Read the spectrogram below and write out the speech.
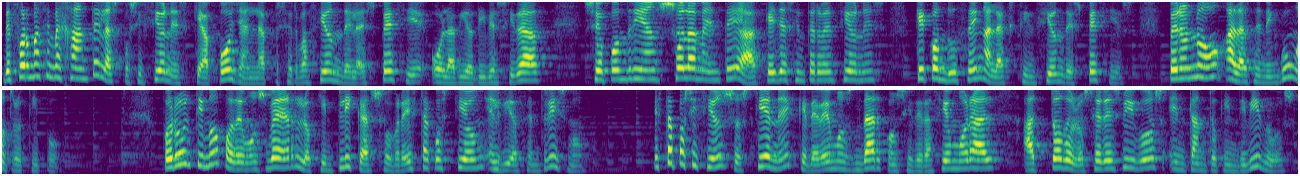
De forma semejante, las posiciones que apoyan la preservación de la especie o la biodiversidad se opondrían solamente a aquellas intervenciones que conducen a la extinción de especies, pero no a las de ningún otro tipo. Por último, podemos ver lo que implica sobre esta cuestión el biocentrismo. Esta posición sostiene que debemos dar consideración moral a todos los seres vivos en tanto que individuos.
